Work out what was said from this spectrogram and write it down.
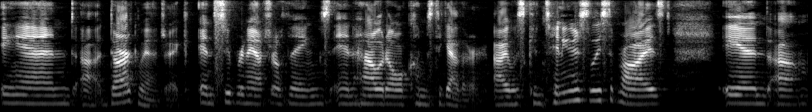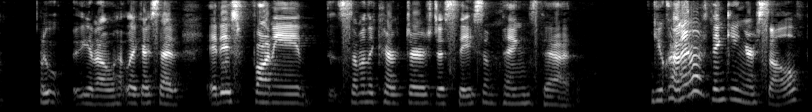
and uh, dark magic and supernatural things, and how it all comes together. I was continuously surprised, and um, you know, like I said, it is funny. Some of the characters just say some things that you kind of are thinking yourself,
